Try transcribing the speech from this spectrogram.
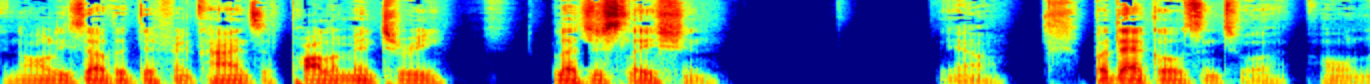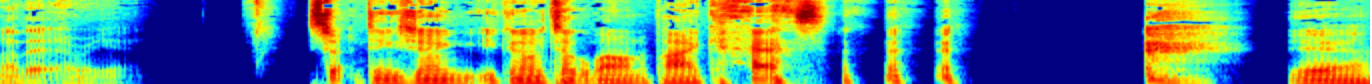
and all these other different kinds of parliamentary legislation. You know, but that goes into a whole nother area. Certain things you, you can only talk about on the podcast. yeah.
